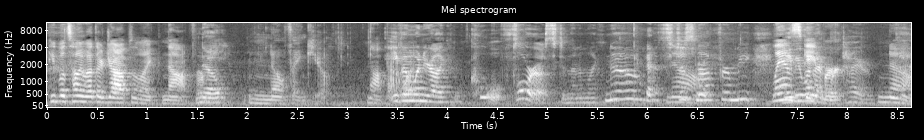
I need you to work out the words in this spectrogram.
people tell me about their jobs. I'm like, not for Nope. me. No, no, thank you. Not that. Even one. when you're like, cool, florist, and then I'm like, no, it's just not for me. Maybe when I'm Landscaper. retired. no,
